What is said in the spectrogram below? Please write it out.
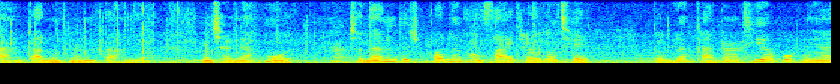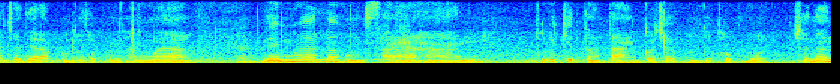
ต่างๆ การลงทุนต่างๆเนี่ยมันชะงักหมด ฉะนั้นโดยเฉพาะเรื่องของสาย Travel Tech กับเรื่องการท่องเที่ยวพวกเนี้ยจะได้รับผลกระทบค่อนข้างมาก ในเมื่อเรื่องของสายอาหารธุรกิจต่างๆ ก็เจอผลกระทบหมด ฉะนั้น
